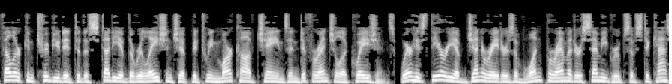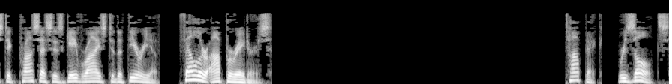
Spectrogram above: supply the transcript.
Feller contributed to the study of the relationship between Markov chains and differential equations, where his theory of generators of one-parameter semigroups of stochastic processes gave rise to the theory of Feller operators. Results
